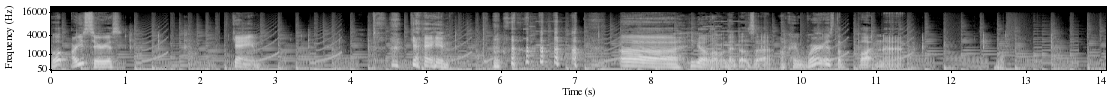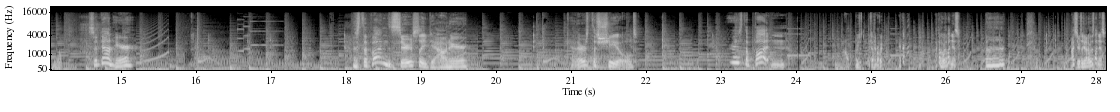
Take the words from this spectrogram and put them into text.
Oh, are you serious? Game. Game. uh, you gotta love when that does that. Okay, where is the button at? Is it down here? Is the button seriously down here? Okay, there's the shield. Where's the button? Oh. I seriously know where the button is.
